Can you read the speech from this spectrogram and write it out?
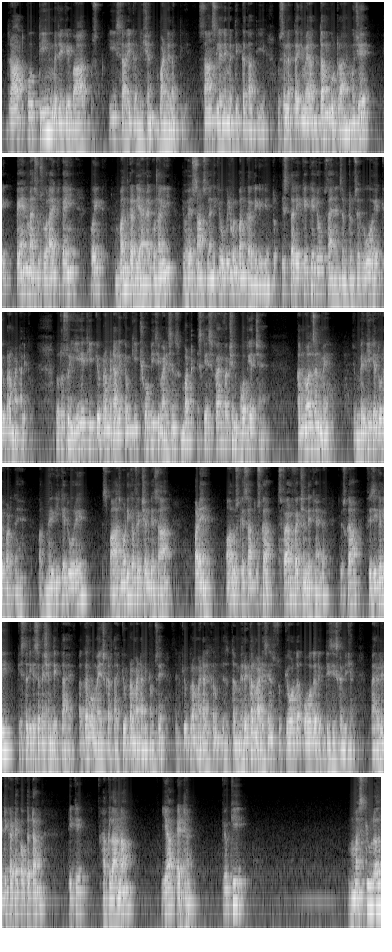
रात को तीन बजे के बाद उसकी सारी कंडीशन बढ़ने लगती है। सांस लेने में दिक्कत आती है। उसे लगता है कि मेरा दम घुट रहा है। मुझे एक पेन महसूस हो रहा है कि कहीं कोई बंद कर दिया है मेरे को। नली जो है सांस लेने की वो बिल्कुल बंद कर दी गई है। तो इस तरीके के जो साइन एंड सिम्टम्स है, वो है क्यूप्रा मेटालिकम तो दोस्तों, ये थी क्यूप्रा मेटालिकम की छोटी सी मेडिसिन बट इसके स्क्वायर फैक्शन बहुत ही अच्छे हैं। कन्वर्जन में जब मिर्गी के दौरे पड़ते हैं और मिर्गी के दौरे स्पाजमोटिक अफेक्शन के साथ पड़े और उसके साथ उसका स्क्वायर अफेक्शन देखें अगर, कि उसका फिजिकली किस तरीके से पेशेंट दिखता है, अगर वो मैच करता है क्यूप्रा मेटालिकम से then cuprum metallicum is the miracle medicine to cure the all the disease condition paralytic attack of the tongue ठीक है? हकलाना या एठन क्योंकि मस्क्यूलर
